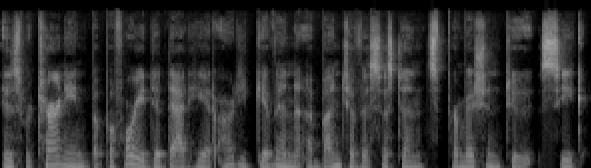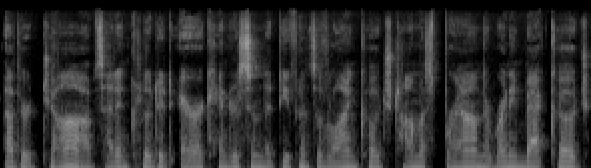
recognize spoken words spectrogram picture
is returning, but before he did that, he had already given a bunch of assistants permission to seek other jobs. That included Eric Henderson, the defensive line coach, Thomas Brown, the running back coach,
